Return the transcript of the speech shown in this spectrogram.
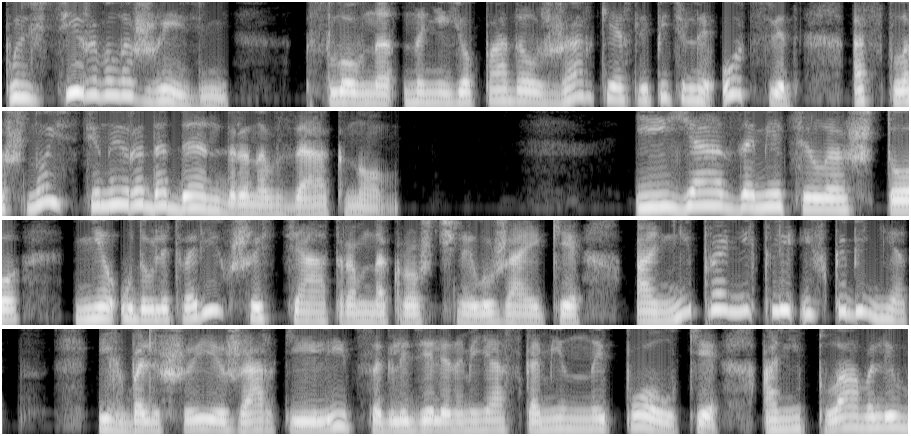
пульсировала жизнь, словно на нее падал жаркий ослепительный отсвет от сплошной стены рододендронов за окном. И я заметила, что, не удовлетворившись театром на крошечной лужайке, они проникли и в кабинет. Их большие жаркие лица глядели на меня с каминной полки. Они плавали в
